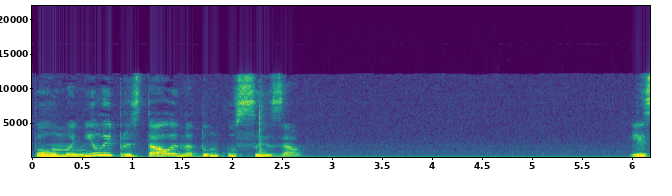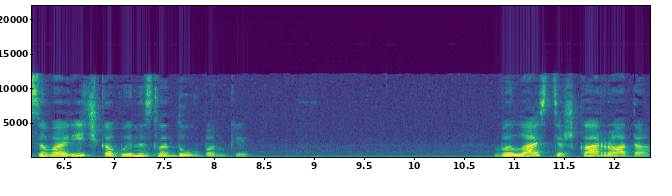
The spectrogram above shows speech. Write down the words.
Погомоніли й пристали на думку Сиза. Лісова річка винесла довбанки. Велась тяжка рада.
